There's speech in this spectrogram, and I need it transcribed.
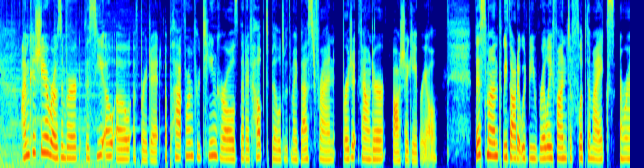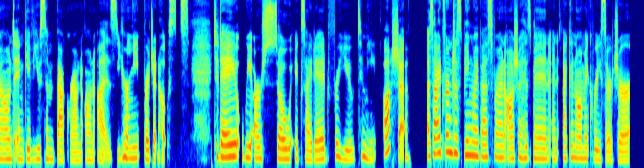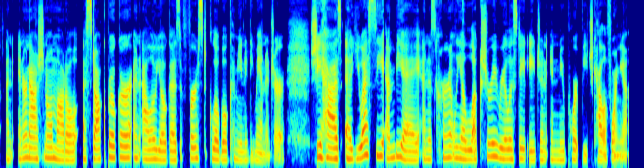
I'm Kashia Rosenberg, the COO of Bridget, a platform for teen girls that I've helped build with my best friend, Bridget founder Asha Gabriel. This month, we thought it would be really fun to flip the mics around and give you some background on us, your Meet Bridget hosts. Today, we are so excited for you to meet Asha. Aside from just being my best friend, Asha has been an economic researcher, an international model, a stockbroker, and Alo Yoga's first global community manager. She has a USC MBA and is currently a luxury real estate agent in Newport Beach, California.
